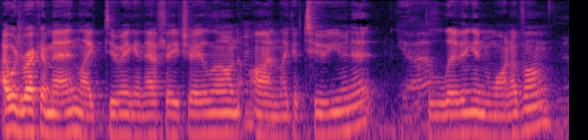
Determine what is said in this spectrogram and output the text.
I, I would recommend like doing an FHA loan on like a two unit, Yeah. living in one of them, Yeah, we Yeah. talked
